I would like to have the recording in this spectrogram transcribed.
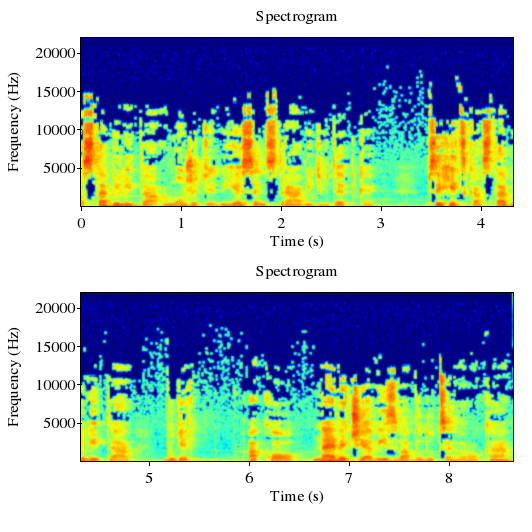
stabilita a môžete jeseň stráviť v depke. Psychická stabilita bude ako najväčšia výzva budúceho roka,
